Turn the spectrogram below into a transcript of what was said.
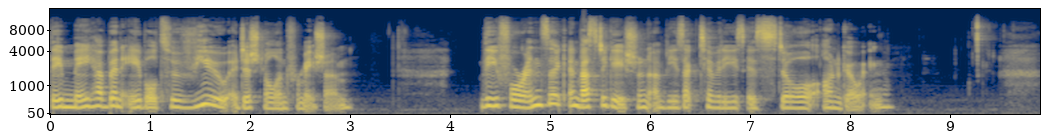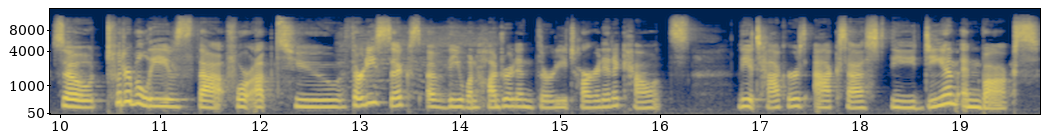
they may have been able to view additional information. The forensic investigation of these activities is still ongoing. So, Twitter believes that for up to 36 of the 130 targeted accounts, the attackers accessed the DM inbox,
